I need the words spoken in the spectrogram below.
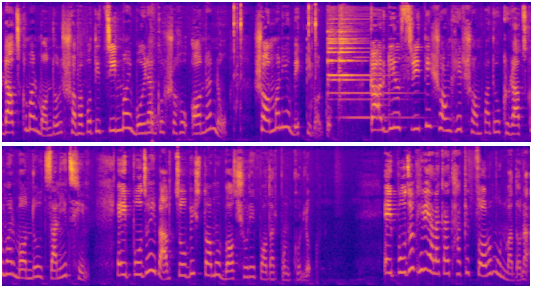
রাজকুমার মণ্ডল, সভাপতি চিন্ময় বৈরাগ্য সহ অন্যান্য সম্মানীয় ব্যক্তিবর্গ। কার্গিল স্মৃতি সংঘের সম্পাদক রাজকুমার মণ্ডল জানিয়েছেন, এই পুজো এবার চব্বিশতম বছরে পদার্পণ করল। এই পুজো ঘিরে এলাকায় থাকে চরম উন্মাদনা।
